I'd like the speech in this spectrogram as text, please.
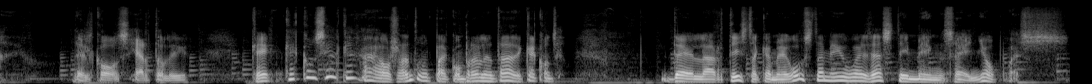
dijo, del concierto, le dije. ¿Qué, concierto? ¿Qué? Ah, ahorrando para comprar la entrada de qué concierto? Del artista que me gusta, me dijo, es este, y me enseñó, pues,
